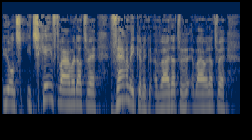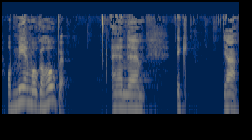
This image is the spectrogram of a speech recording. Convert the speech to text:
u ons iets geeft waar we dat we verder mee kunnen, waar, dat we, waar we dat we op meer mogen hopen. En um, ik, ja,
